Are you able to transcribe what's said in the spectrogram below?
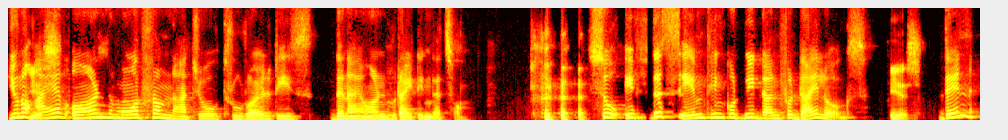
You know, yes. I have earned more from Nacho through royalties than I earned writing that song. so if the same thing could be done for dialogues, yes, then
